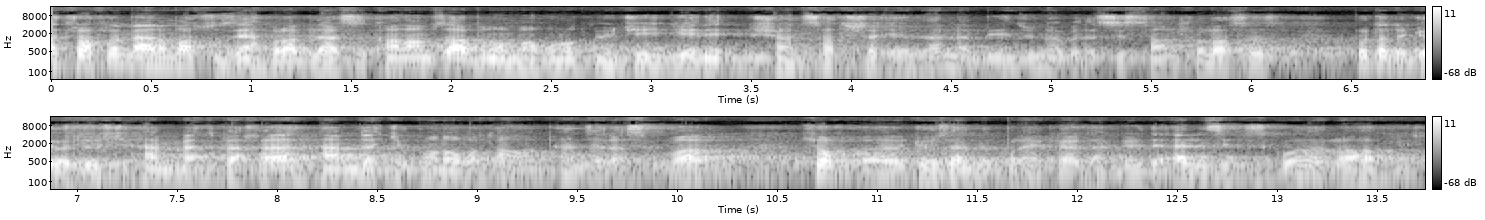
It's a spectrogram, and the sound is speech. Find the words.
Ətraflı məlumat üçün zəng vura bilərsiniz. Kanalımıza abunə olmağı unutmayın ki, yeni düşən satışda evlərlə birinci növbədə siz tanış olasınız. Burada da gördüyünüz ki, həm mətbəxə, həm də ki, qonaq otağının pəncərəsi var. Çox e, gözəl bir proyektlərdən biridir. 58 kvadrat rahat bir,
